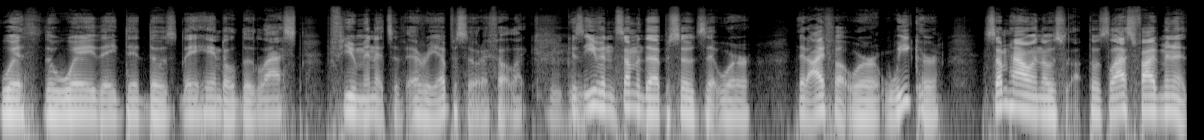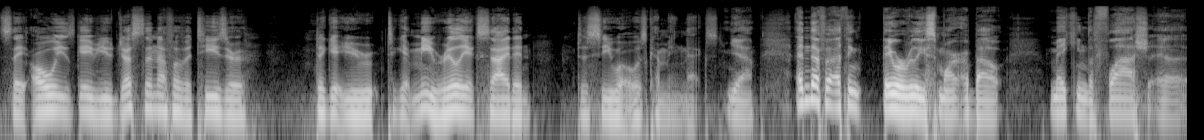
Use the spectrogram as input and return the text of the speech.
with the way they did those. They handled the last few minutes of every episode. I felt like because Mhm. even some of the episodes that were that I felt were weaker, somehow in those those last five minutes, they always gave you just enough of a teaser to get you to get me really excited to see what was coming next. Yeah, and definitely, I think they were really smart about making the Flash uh,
